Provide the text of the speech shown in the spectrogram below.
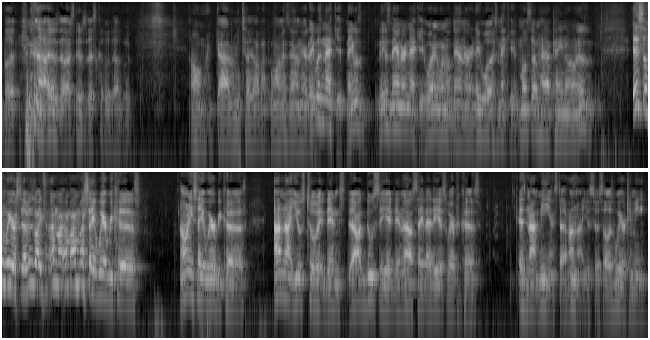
but no, it was just, it was just cool though. But, Oh my God! Let me tell y'all about the one that's down there. They was naked. They was they was down there naked. Wasn't down there. They was naked. Most of them had paint on. It was, it's some weird stuff. It's like I'm not. I'm, I'm gonna say weird because I only say weird because I'm not used to it. Then I do see it. Then I'll say that is weird because it's not me and stuff. I'm not used to it, so it's weird to me.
